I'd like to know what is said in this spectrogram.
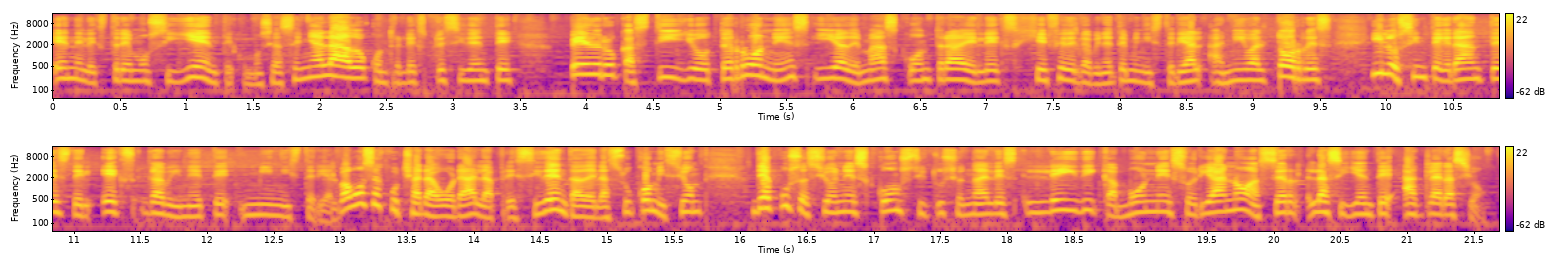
en el extremo siguiente, como se ha señalado, contra el expresidente Pedro Castillo Terrones y además contra el ex jefe del gabinete ministerial Aníbal Torres y los integrantes del ex gabinete ministerial. Vamos a escuchar ahora a la presidenta de la subcomisión de acusaciones constitucionales, Lady Camone Soriano, hacer la siguiente aclaración.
